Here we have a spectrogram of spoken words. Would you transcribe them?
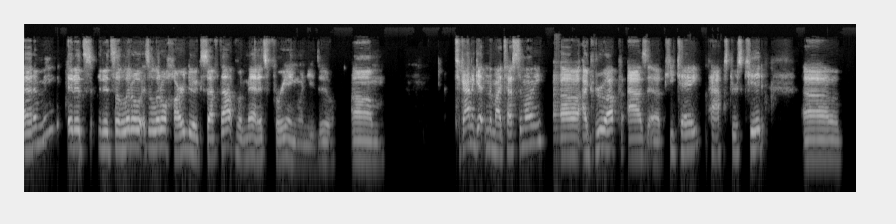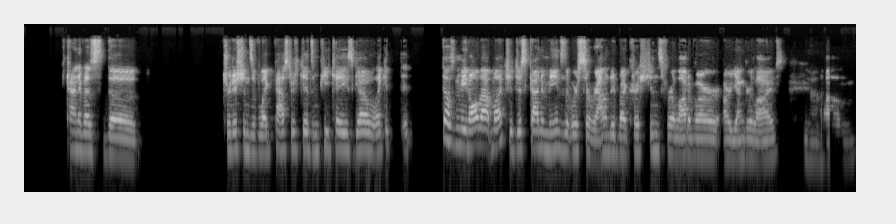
enemy? And it's and it's a little it's a little hard to accept that but man it's freeing when you do. Um to kind of get into my testimony uh i grew up as a pk pastor's kid uh kind of as the traditions of like pastors kids and pks go like it, it doesn't mean all that much it just kind of means that we're surrounded by christians for a lot of our our younger lives Yeah. um,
